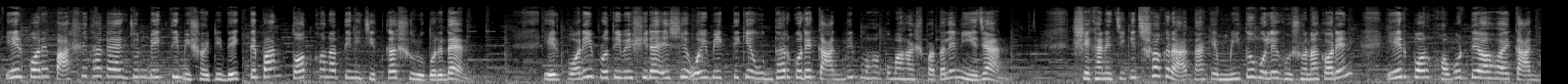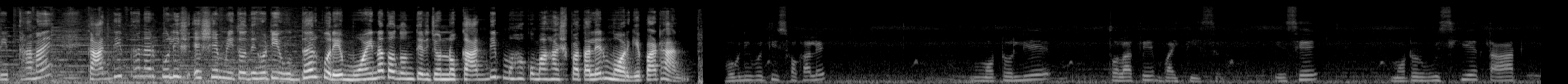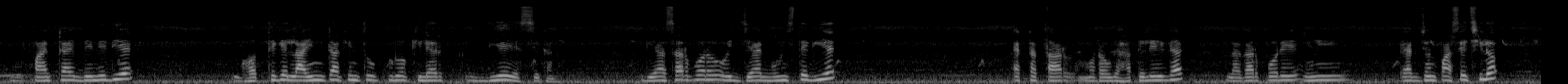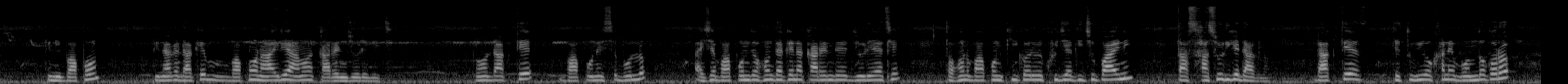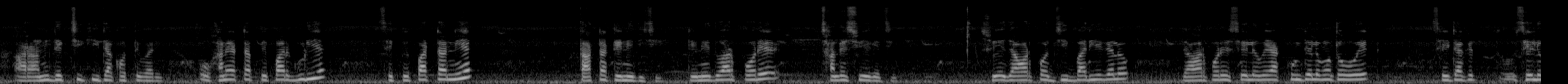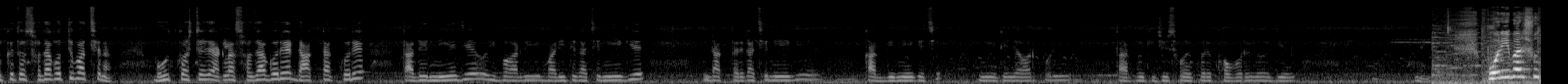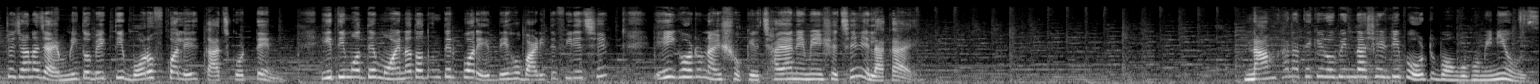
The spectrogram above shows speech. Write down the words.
এরপরে পাশে থাকা একজন ব্যক্তি বিষয়টি দেখতে পান, তৎক্ষণাৎ তিনি চিৎকার শুরু করে দেন। এরপরেই প্রতিবেশীরা এসে ওই ব্যক্তিকে উদ্ধার করে কাকদ্বীপ মহকুমা হাসপাতালে নিয়ে যান। সেখানে চিকিৎসকরা তাকে মৃত বলে ঘোষণা করেন। এরপর খবর দেওয়া হয় কাকদ্বীপ থানায় কাকদ্বীপ থানার পুলিশ এসে মৃতদেহটি উদ্ধার করে ময়না তদন্তের জন্য কাকদ্বীপ মহকুমা হাসপাতালের মর্গে পাঠান। ভগ্নিপতি সকালে মোটর নিয়ে তলাতে বাইতে এসে এসে মোটর বসিয়ে তার পাইপ টাইপ বেঁধে দিয়ে ঘর থেকে লাইনটা কিন্তু পুরো ক্লিয়ার দিয়ে এসছে এখানে। দিয়ে আসার পরে ওই জ্যাক গুঁজতে গিয়ে একটা তার মোটামুটি হাতে লেগে যায়। লাগার পরে উনি একজন পাশে ছিল। তিনি বাপন। তিনাকে ডাকে, বাপন আইরে আমার কারেন্ট জুড়ে গেছে। তখন ডাকতে বাপন এসে বলল এসে বাপন যখন দেখে না কারেন্টে জুড়ে আছে, তখন বাপন কি করবে খুঁজে কিছু পায়নি? তার শাশুড়িকে ডাকলো। ডাকতে যে, তুমি ওখানে বন্ধ করো, আর আমি দেখছি কীটা করতে পারি। ওখানে একটা পেপার গুড়িয়ে সেই পেপারটা নিয়ে তারটা টেনে দিছি। টেনে দেওয়ার পরে ছাদে শুয়ে গেছি। শুয়ে যাওয়ার পর জিপ বাড়িয়ে গেল। যাওয়ার পরে সেই লোক এক কুইন্টালের মতো ওয়েট সেইটাকে সেই লোককে তো সোজা করতে পারছে না। বহুত কষ্টে একলা সোজা করে, ডাক টাক করে তাদের নিয়ে যেয়ে ওই বাড়ি, বাড়িতে কাছে নিয়ে গিয়ে, ডাক্তারের কাছে নিয়ে গিয়ে কাকদি নিয়ে গেছে। নিয়ে যাওয়ার পরে তারপর কিছু সময় পরে খবর এলো যে পরিবার সূত্রে জানা যায়, মৃত ব্যক্তি বরফ কলে কাজ করতেন। ইতিমধ্যে ময়নাতদন্তের পরে দেহ বাড়িতে ফিরেছে। এই ঘটনায় শোকের ছায়া নেমে এসেছে এলাকায়। নামখানা থেকে রবীন দাসের রিপোর্ট বঙ্গভূমি নিউজ।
